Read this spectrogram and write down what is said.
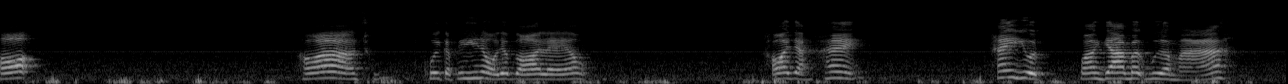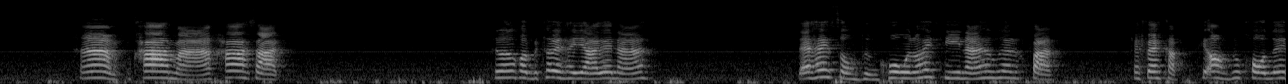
เพราะ เพราะว่าคุยกับพี่ฮิโนเรียบร้อยแล้วเขาว่าอยากให้ ให้หยุดวางยาเบื่อหมา ห้ามฆ่าหมาฆ่าสัตว์เพื่อนคนไปช่ยวยพยาด้วยนะและให้ส่งถึงครูมันให้ทีนะเพื่อนฝากให้แฟนคลับพี่อ้อมทุกคนด้วย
